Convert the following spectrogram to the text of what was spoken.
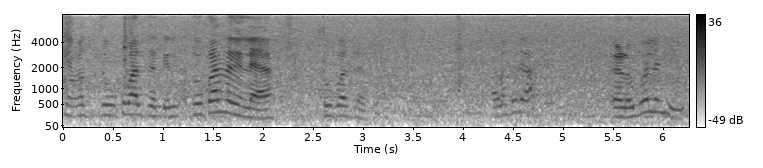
ഗൈസ് ഞങ്ങൾ തൂക്കുപാലത്തെത്തി തൂക്കുപാലത്തില്ലേ തൂക്കുപാലത്തിലെത്തി. ഇളകുമല്ലും ചെയ്യും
